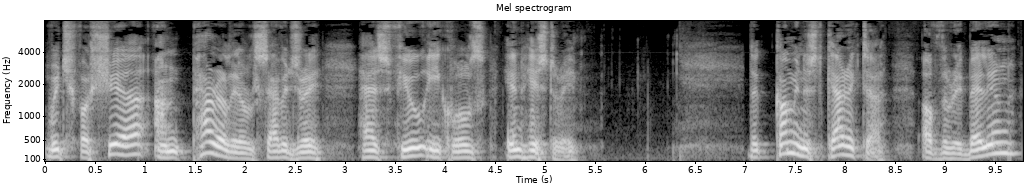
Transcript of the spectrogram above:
which for sheer unparalleled savagery has few equals in history. The communist character of the rebellion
